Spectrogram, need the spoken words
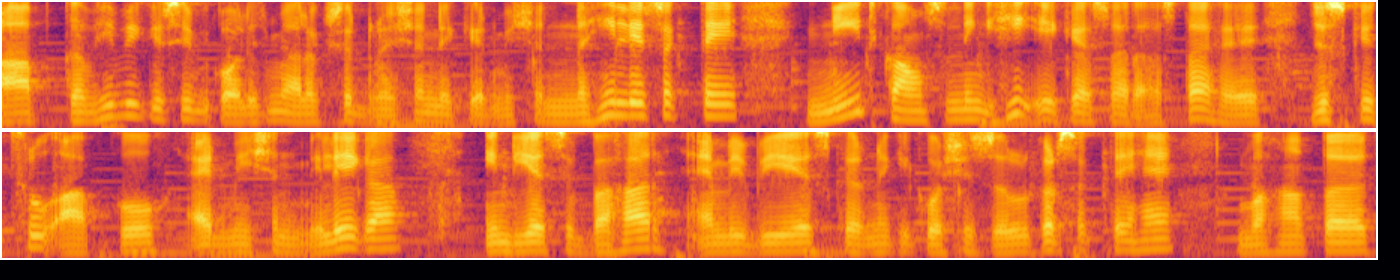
आप कभी भी किसी भी कॉलेज में अलग से डोनेशन लेके एडमिशन नहीं ले सकते। नीट काउंसलिंग ही एक ऐसा रास्ता है, जिसके थ्रू आपको एडमिशन मिलेगा। इंडिया से बाहर एमबीबीएस करने की कोशिश ज़रूर कर सकते हैं। वहाँ पर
